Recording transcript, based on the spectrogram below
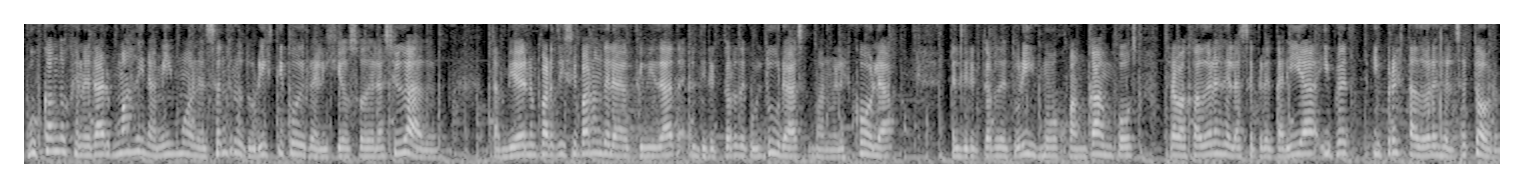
buscando generar más dinamismo en el centro turístico y religioso de la ciudad. También participaron de la actividad el director de Culturas, Manuel Escola, el director de turismo, Juan Campos, trabajadores de la Secretaría y, prestadores del sector.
